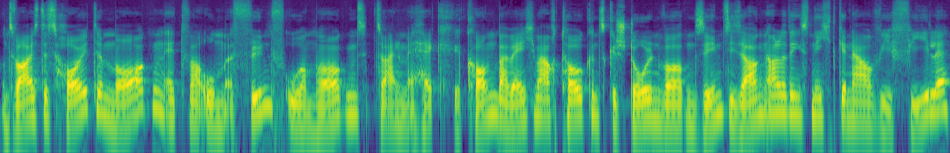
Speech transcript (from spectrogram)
Und zwar ist es heute Morgen etwa um 5 Uhr morgens zu einem Hack gekommen, bei welchem auch Tokens gestohlen worden sind. Sie sagen allerdings nicht genau wie viele.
